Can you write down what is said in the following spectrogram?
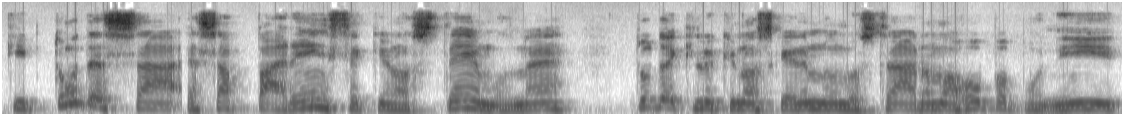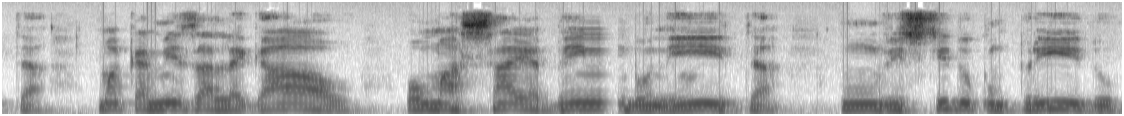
que toda essa, essa aparência que nós temos, né? Tudo aquilo que nós queremos mostrar, uma roupa bonita, uma camisa legal, ou uma saia bem bonita, um vestido comprido,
